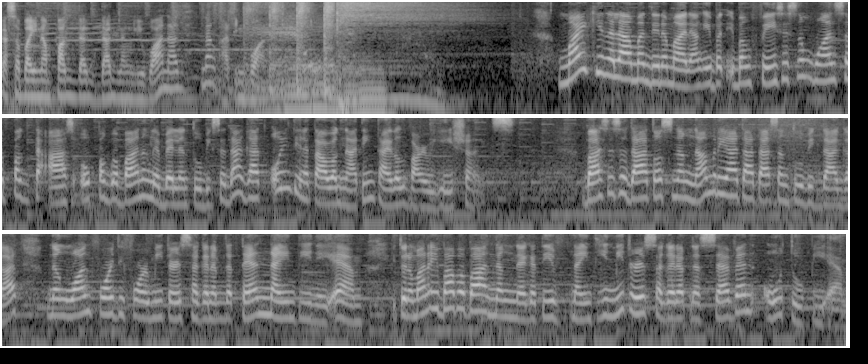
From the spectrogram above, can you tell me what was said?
kasabay ng pagdagdag ng liwanag ng ating buwan. May kinalaman din naman ang iba't ibang phases ng buwan sa pagtaas o pagbaba ng level ng tubig sa dagat o yung tinatawag nating tidal variations. Base sa datos ng NAMRIA, tataas ang tubig dagat ng 144 meters sa ganap na 10.19 a.m. Ito naman ay bababa ng negative 19 meters sa ganap na 7.02 p.m.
